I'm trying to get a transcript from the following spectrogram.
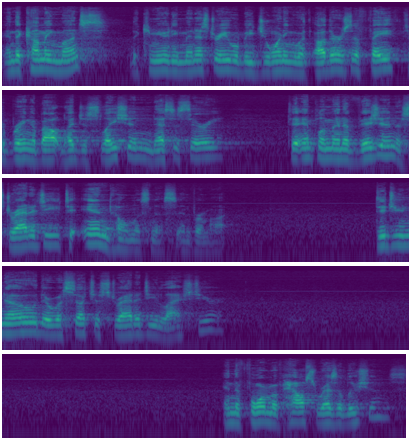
In the coming months, the community ministry will be joining with others of faith to bring about legislation necessary to implement a vision, a strategy to end homelessness in Vermont. Did you know there was such a strategy last year? in the form of House resolutions?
